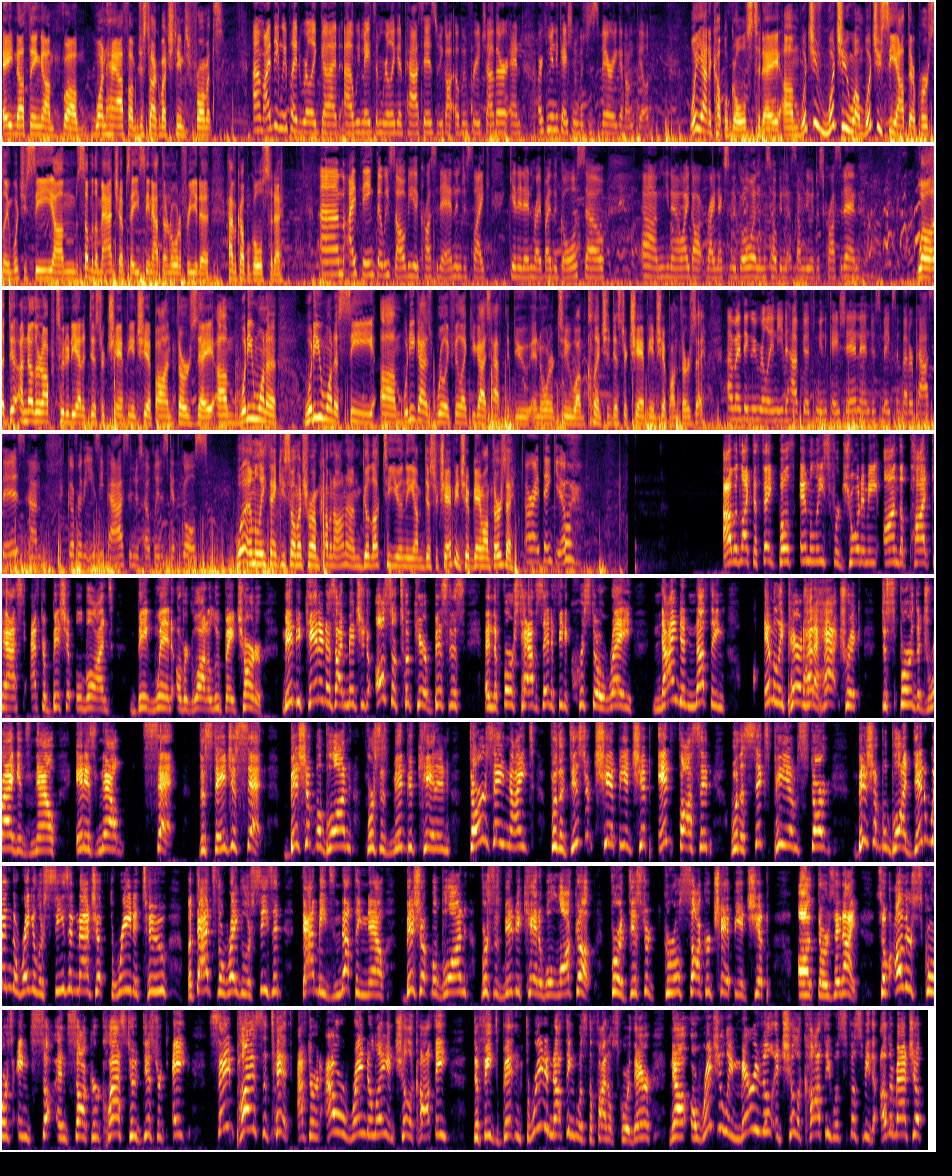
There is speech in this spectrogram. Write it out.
8 0, um, one half. Um, just talk about your team's performance. Um, I think we played really good. Uh, we made some really good passes. We got open for each other, and our communication was just very good on the field. Well, you had a couple goals today. Um, what you what you um, what you see out there personally? What you see um, some of the matchups that you've seen out there in order for you to have a couple goals today? Um, I think that we saw we could cross it in and just like get it in right by the goal. So, um, you know, I got right next to the goal and was hoping that somebody would just cross it in. Well, di- another opportunity at a district championship on Thursday. Um, what do you want to? What do you want to see? Um, what do you guys really feel like you guys have to do in order to um, clinch a district championship on Thursday? Um, I think we really need to have good communication and just make some better passes. Um, go for the easy pass and just hopefully just get the goals. Well, Emily, thank you so much for um, coming on. Um, good luck to you in the um, district championship game on Thursday. All right, thank you. I would like to thank both Emily's for joining me on the podcast after Bishop LeBlond's big win over Guadalupe Charter. Mid Buchanan, as I mentioned, also took care of business in the first half as they defeated Cristo Rey nine to nothing. Emily Parent had a hat trick to spur the Dragons. Now it is now set. The stage is set. Bishop LeBlond versus Mid Buchanan Thursday night for the district championship in Faucett with a 6 p.m. start. Bishop LeBlond did win the regular season matchup 3 to 2, but that's the regular season. That means nothing now. Bishop LeBlond versus Mid Buchanan will lock up for a district girls soccer championship on Thursday night. Some other scores in, so- in soccer, Class 2 District 8, St. Pius X, after an hour rain delay in Chillicothe, defeats Benton. 3 to nothing was the final score there. Now, originally, Maryville and Chillicothe was supposed to be the other matchup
